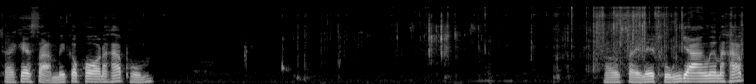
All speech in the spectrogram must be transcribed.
ใช้แค่ 3 เม็ดก็พอนะครับผม เราใส่ในถุงยางเลยนะครับ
